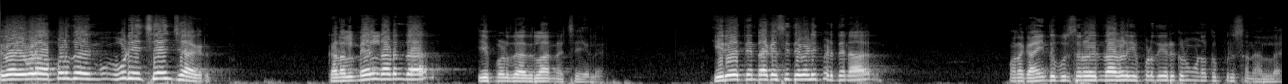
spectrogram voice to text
இவர் இவ்வளவு அப்பொழுது ஊழியம் சேஞ்ச் ஆகிறது. கடல் மேல் நடந்தார் இப்பொழுது அதெல்லாம் நான் செய்யலை. இருபத்தின் ரகசியத்தை வெளிப்படுத்தினார். உனக்கு ஐந்து புருஷர்கள் இருந்தார்கள் இப்பொழுது இருக்கணும் உனக்கு புருஷன் அல்ல.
